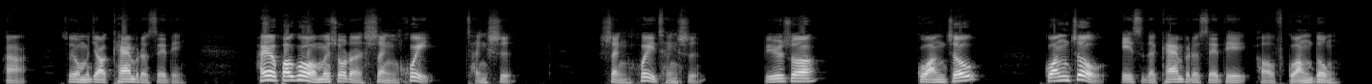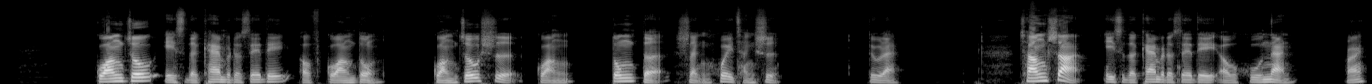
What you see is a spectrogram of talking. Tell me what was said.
啊，所以我们叫 capital city。还有包括我们说的省会城市，省会城市，比如说。广州，广州 is the capital city of 广东广州 is the capital city of Guangdong. 广州是广东的省会城市，对不对？长沙 is the capital city of Hunan, right?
